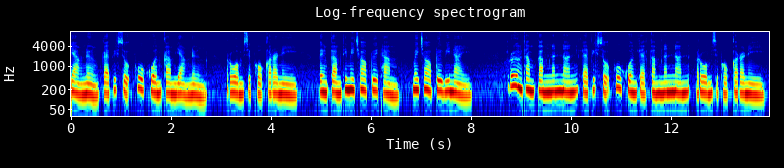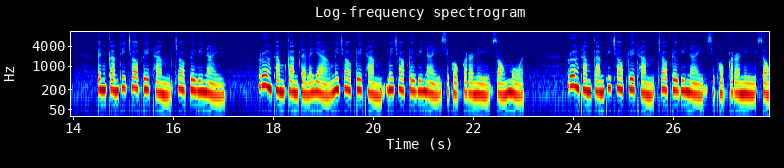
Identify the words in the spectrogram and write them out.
อย่างหนึ่งแก่ภิกษุผู้ควรกรรมอย่างหนึ่ง รวม 16 กรณี เป็นกรรมที่ไม่ชอบด้วยธรรม ไม่ชอบด้วยวินัย เรื่องทำกรรมนั้นๆ แก่ภิกษุผู้ควรแก่กรรมนั้นๆ รวม 16 กรณี เป็นกรรมที่ชอบด้วยธรรม ชอบด้วยวินัย เรื่องทำกรรมแต่ละอย่างไม่ชอบด้วยธรรม ไม่ชอบด้วยวินัย 16 กรณีสองหมวด เรื่องทำกรรมที่ชอบด้วยธรรม ชอบด้วยวินัย 16 กรณีสอง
